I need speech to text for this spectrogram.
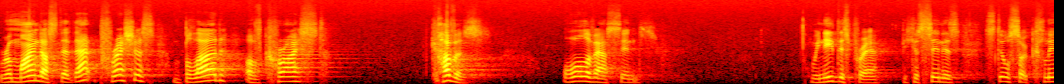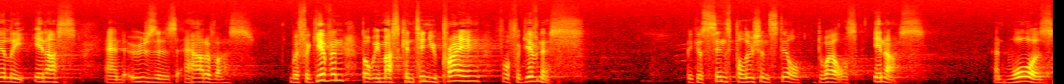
remind us that that precious blood of Christ covers all of our sins. We need this prayer because sin is still so clearly in us and oozes out of us. We're forgiven, but we must continue praying for forgiveness. because sin's pollution still dwells in us and wars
